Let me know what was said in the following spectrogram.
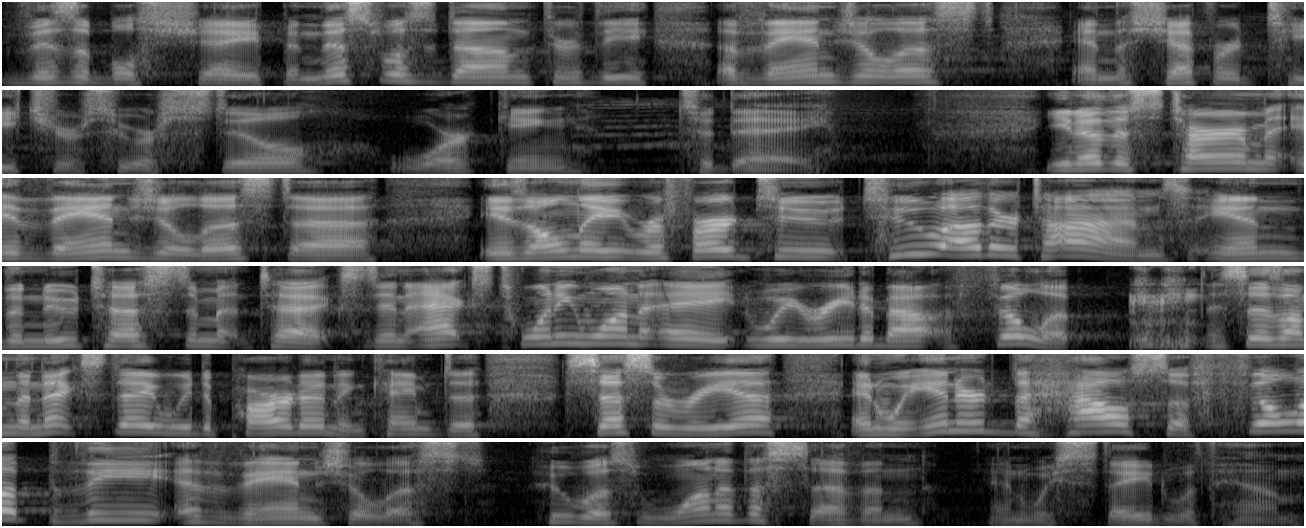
visible shape. And this was done through the evangelist and the shepherd teachers who are still working today. You know, this term evangelist uh, is only referred to two other times in the New Testament text. In Acts 21 8, we read about Philip. it says, On the next day we departed and came to Caesarea, and we entered the house of Philip the evangelist, who was one of the seven, and we stayed with him.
